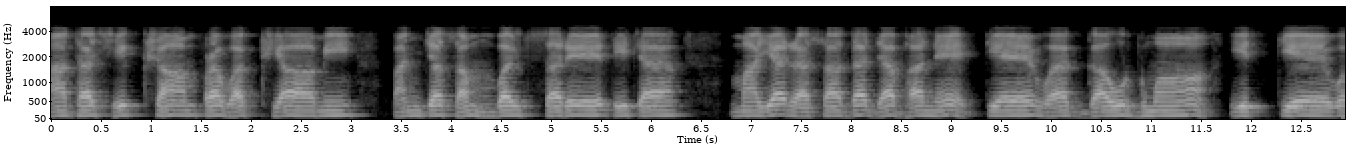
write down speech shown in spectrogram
अथ शिक्षां प्रवक्ष्यामि पञ्चसंवत्सरेति च मयरसदजभनेत्येव गौर्ग्मा इत्येव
